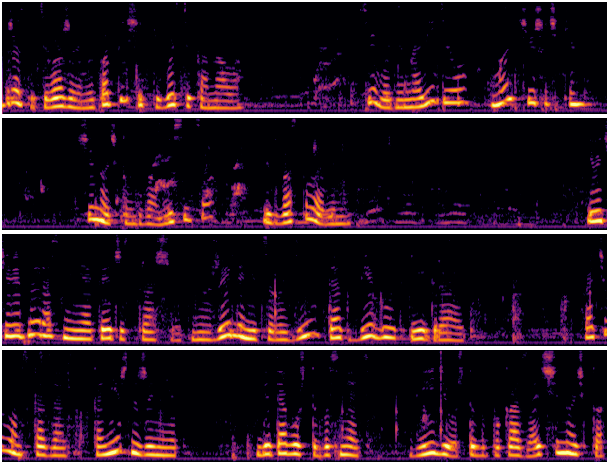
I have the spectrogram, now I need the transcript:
Здравствуйте, уважаемые подписчики и гости канала. Сегодня на видео мальчишечки. Щеночкам 2 месяца и два с половиной. И в очередной раз меня опять же спрашивают, неужели они целый день так бегают и играют? Хочу вам сказать, конечно же нет. Для того, чтобы снять видео, чтобы показать щеночка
